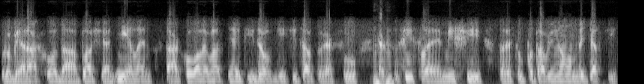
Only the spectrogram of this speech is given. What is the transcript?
urobia rachod a plašia nielen vtákov, ale vlastne aj tých drobných cicavcov, jak sú, uh-huh. jak sú sísle, myši, ktoré sú v potravinovom reťazci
